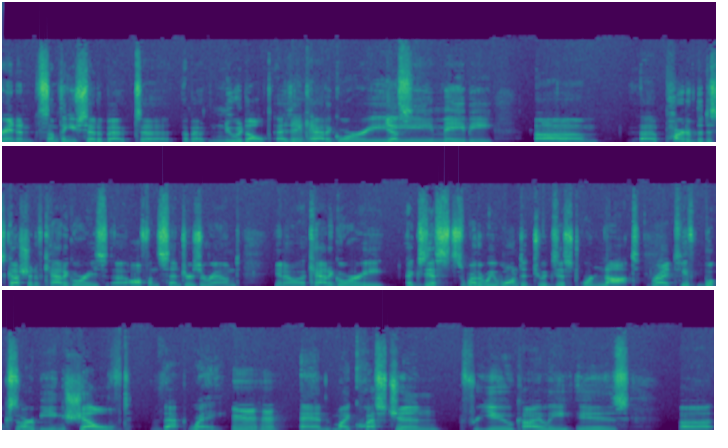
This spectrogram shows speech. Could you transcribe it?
Brandon, something you said about uh, about new adult as a category, Yes. maybe. Um, uh, part of the discussion of categories uh, often centers around, you know, a category exists whether we want it to exist or not. Right. If books are being shelved that way. Mm-hmm. And my question for you, Kiley, is uh,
